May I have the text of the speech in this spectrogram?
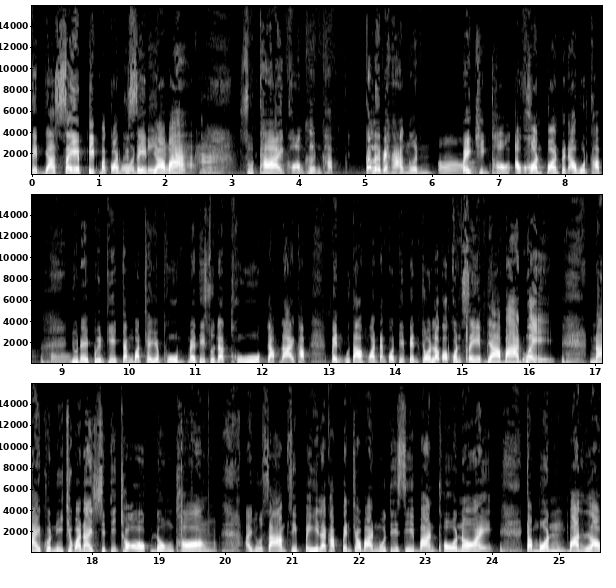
ติดยาเสพติดมาก่อนโอ้โหคือเสพดีๆยาบ้าเลยค่ะสุดท้ายของขึ้นครับ ก็เลยไปหาเงินอ๋อไปชิงทองเอาค้อนปอนเป็นอาวุธครับโอ้อยู่ในพื้นที่จังหวัดชัยภูมิ ในที่สุดแล้วถูกจับได้ครับ เป็นอุทาหรณ์ทั้งคนที่เป็นโจรแล้วก็คนเสพยาบ้าด้วย นายคนนี้ชื่อว่านายสิทธิโชค ดงทอง อายุ 30 ปีแล้วครับ เป็นชาวบ้านหมู่ที่ 4 บ้านโพน้อยตำบลบ้านเหล่า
